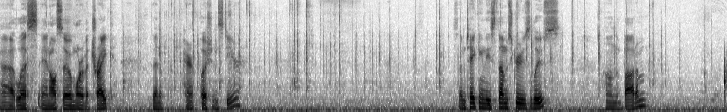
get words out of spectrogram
uh, less and also more of a trike than a parent push and steer. So I'm taking these thumb screws loose on the bottom. I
